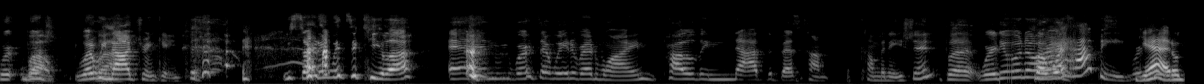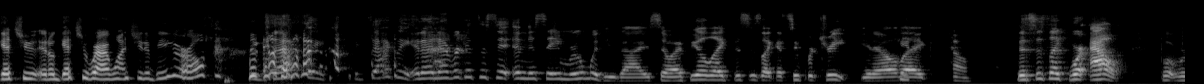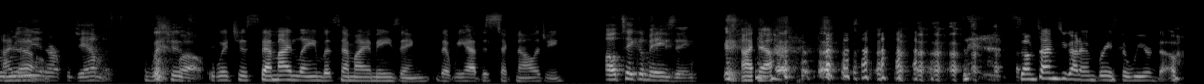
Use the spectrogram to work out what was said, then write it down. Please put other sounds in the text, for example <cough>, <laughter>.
We're, we're, Wow. What are we not drinking? <laughs> we started with tequila and we worked our way to red wine. Probably not the best com- combination, but we're doing all but right. we're happy. We're yeah, good. it'll get you. It'll get you where I want you to be, girls. <laughs> exactly, exactly. And I never get to sit in the same room with you guys, so I feel like this is like a super treat. You know, like know. this is like we're out, but we're I really know. in our pajamas. Which <laughs> is Well. which is semi lame but semi amazing that we have this technology. I'll take amazing. I know. <laughs> Sometimes you got to embrace the weird though.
